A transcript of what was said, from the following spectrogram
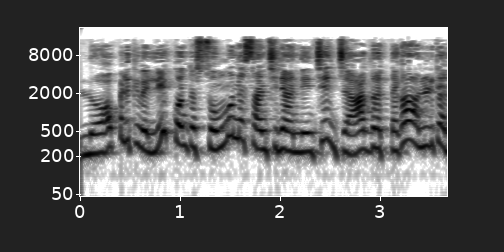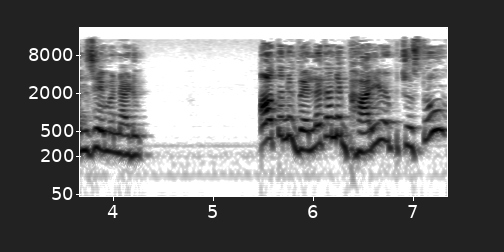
లోపలికి వెళ్ళి కొంత సొమ్మున్న సంచిని అందించి జాగ్రత్తగా అల్లుడికి అందజేయమన్నాడు. అతను వెళ్ళగానే భార్య వైపు చూస్తూ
